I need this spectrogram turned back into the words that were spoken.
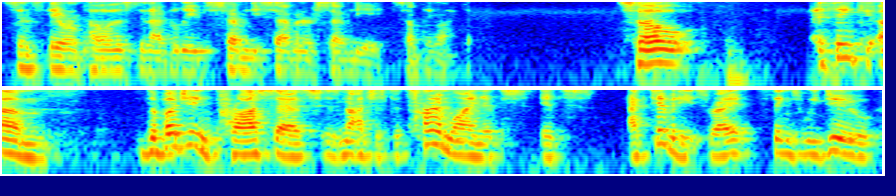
since they were imposed in, I believe, 77 or 78, something like that. So I think um, the budgeting process is not just a timeline; it's it's activities, right? It's things we do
